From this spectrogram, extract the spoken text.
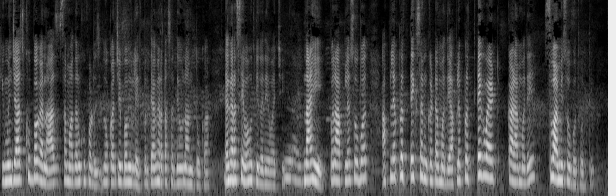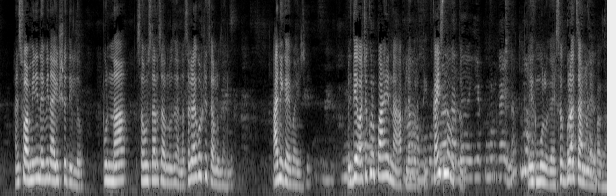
की म्हणजे आज खूप बघा ना आज समाधान खूप वाटतं लोकांचे बंगले आहेत पण त्या घरात असा देव आणतो का? त्या घरात सेवा होती का देवाची? नाही. पण आपल्यासोबत आपल्या प्रत्येक संकटामध्ये आपल्या प्रत्येक वाईट काळामध्ये स्वामी सोबत होते. आणि स्वामींनी नवीन आयुष्य दिलं. पुन्हा संसार चालू झाला. सगळ्या गोष्टी चालू झाल्या. आणि काय पाहिजे? म्हणजे देवाची कृपा आहे ना आपल्यावरती काहीच नव्हतं. एक मुलगा आहे सगळं चांगलं आहे बघा.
